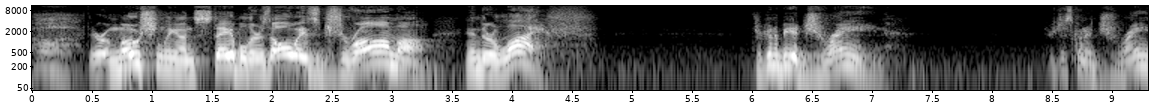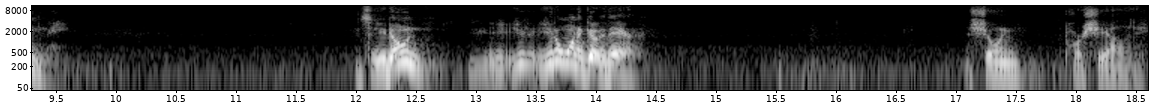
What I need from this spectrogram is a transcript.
Oh, they're emotionally unstable. There's always drama in their life. They're going to be a drain. They're just going to drain me. And so you don't, you, you don't want to go there. Showing partiality.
